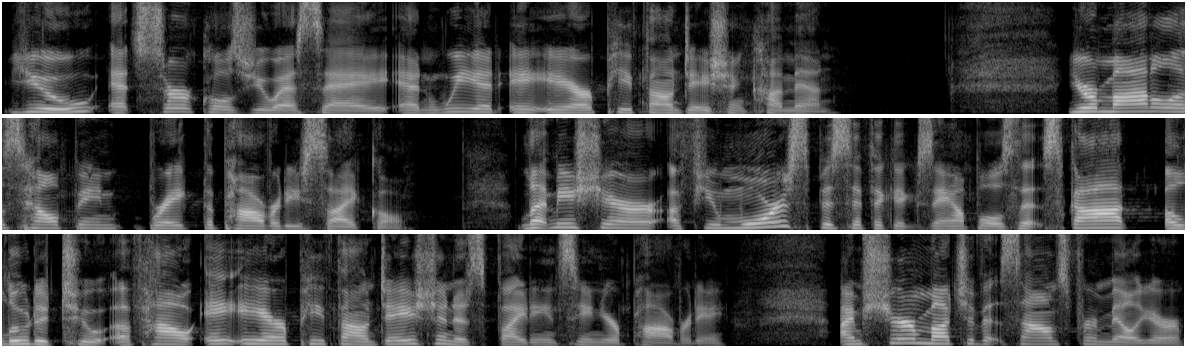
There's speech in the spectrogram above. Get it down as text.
you at Circles USA and we at AARP Foundation come in. Your model is helping break the poverty cycle. Let me share a few more specific examples that Scott alluded to of how AARP Foundation is fighting senior poverty. I'm sure much of it sounds familiar,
